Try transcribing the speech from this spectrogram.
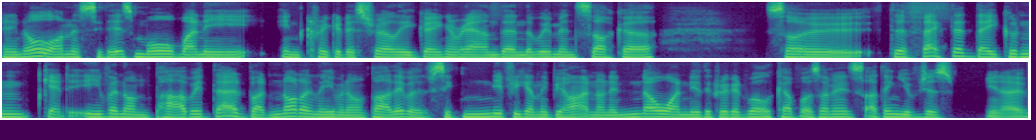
And in all honesty, there's more money in cricket Australia going around than the women's soccer. So the fact that they couldn't get even on par with that, but not even on par, they were significantly behind on it. No one knew the Cricket World Cup was on it. I think you've just, you know,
